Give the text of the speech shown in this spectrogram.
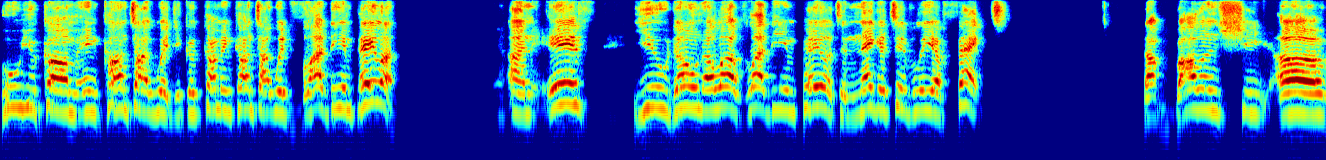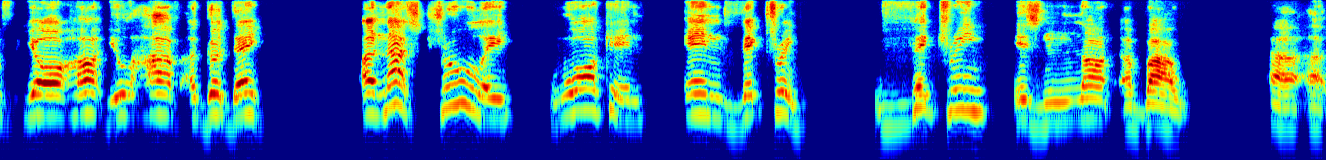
who you come in contact with. You could come in contact with Vlad the Impaler. And if you don't allow Vlad the Impaler to negatively affect that balance sheet of your heart, you'll have a good day. And that's truly walking in victory. Victory is not about uh, uh,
